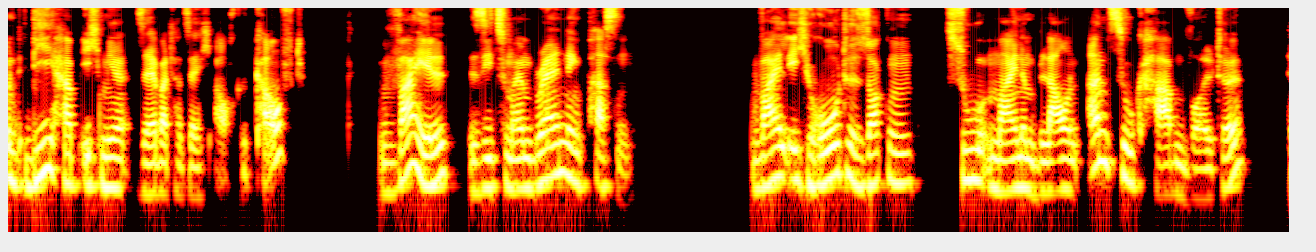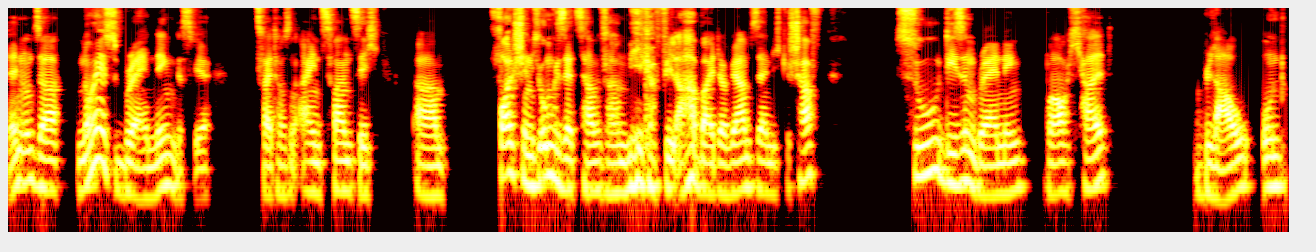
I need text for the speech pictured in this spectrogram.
Und die habe ich mir selber tatsächlich auch gekauft, weil sie zu meinem Branding passen. Weil ich rote Socken zu meinem blauen Anzug haben wollte. Denn unser neues Branding, das wir 2021 ähm, vollständig umgesetzt haben, es war mega viel Arbeit, aber wir haben es ja nicht geschafft. Zu diesem Branding brauche ich halt Blau und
